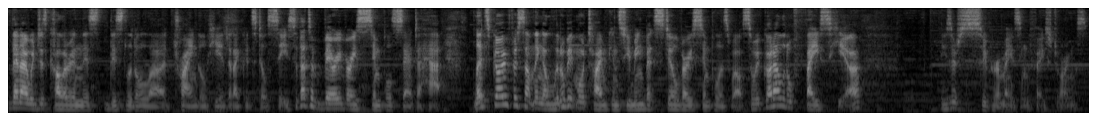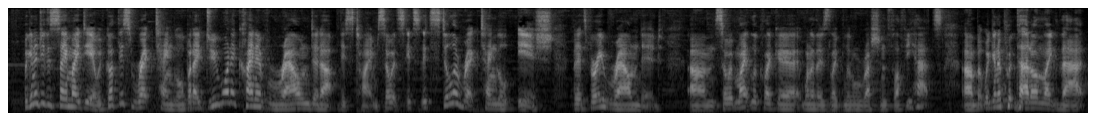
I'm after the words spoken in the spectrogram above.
then I would just color in this, this little uh, triangle here that I could still see. So that's a very, very simple Santa hat. Let's go for something a little bit more time consuming, but still very simple as well. So we've got our little face here. These are super amazing face drawings. We're going to do the same idea. We've got this rectangle, but I do want to kind of round it up this time. So it's it's it's still a rectangle-ish, but it's very rounded. Um, so it might look like a one of those like little Russian fluffy hats, um, but we're going to put that on like that.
